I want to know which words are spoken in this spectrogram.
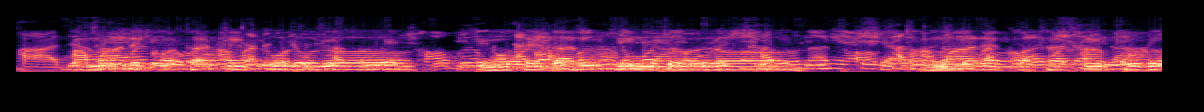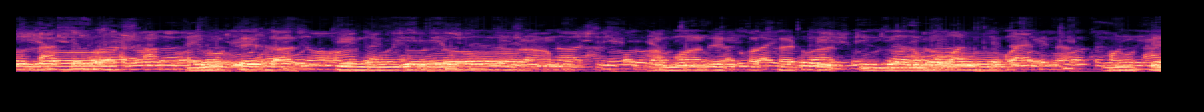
আমার কথাটি পুরোলো নোটে গাছটি মুড়লো আমার কথাটি পুরোলো নোটে গাছটি মুড়লো আমার কথাটি পুরোলো নোটে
